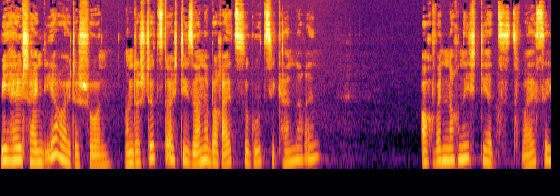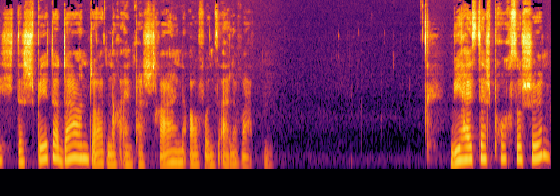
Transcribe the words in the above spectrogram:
Wie hell scheint ihr heute schon? Unterstützt euch die Sonne bereits so gut sie kann darin? Auch wenn noch nicht jetzt, weiß ich, dass später da und dort noch ein paar Strahlen auf uns alle warten. Wie heißt der Spruch so schön?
